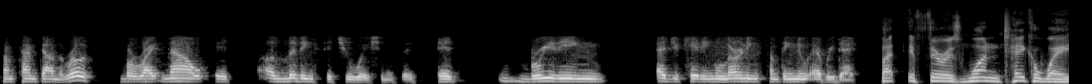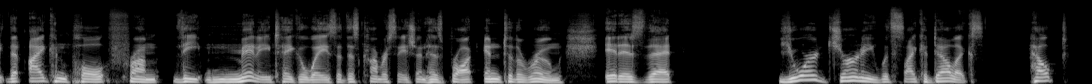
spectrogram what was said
sometime down the road, but right now it's a living situation. It's, it's breathing, educating, learning something new every day. But if there is one takeaway that I can pull from the many takeaways that this conversation has brought into the room, it is that your journey with psychedelics helped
